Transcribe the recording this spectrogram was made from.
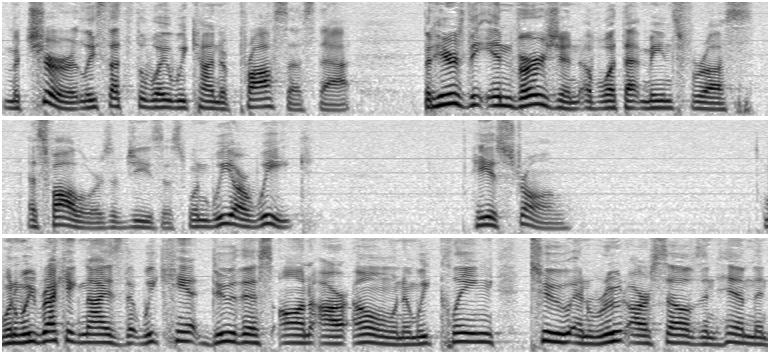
mature. At least that's the way we kind of process that. But here's the inversion of what that means for us as followers of Jesus. When we are weak, He is strong. When we recognize that we can't do this on our own and we cling to and root ourselves in Him, then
